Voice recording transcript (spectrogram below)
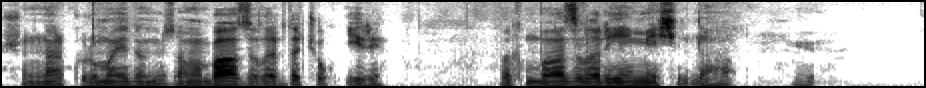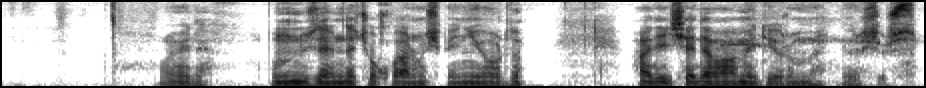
Şunlar kurumaya dönmüş ama bazıları da çok iri. Bakın bazıları yemyeşil daha öyle. Bunun üzerinde çok varmış beni yordu. Hadi işe devam ediyorum ben. Görüşürüz.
